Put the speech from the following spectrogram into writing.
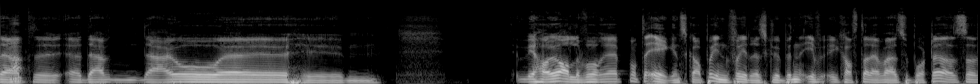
Det er Ja. at eh, det er, det er jo um, Vi har jo alle våre måte, egenskaper innenfor idrettsklubben i, i kraft av det å være supporter. Altså,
